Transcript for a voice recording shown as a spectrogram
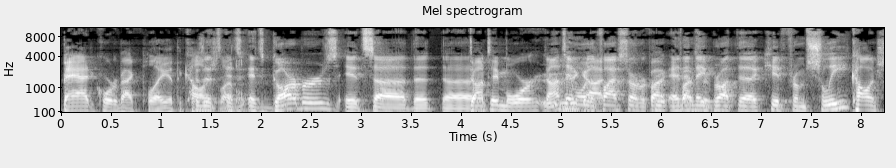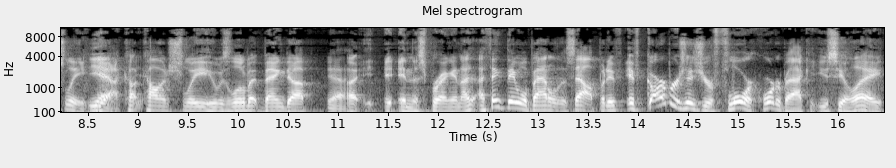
bad quarterback play at the college it's, level. It's, it's Garbers. It's uh, the, the Dante Moore. Dante Moore, the five star recruit, five, and then they brought the kid from Schlee, Collin Schlee. Yeah, yeah Collin Schlee, who was a little bit banged up. Yeah. Uh, in the spring, and I, I, think they will battle this out. But if if Garbers is your floor quarterback at UCLA,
